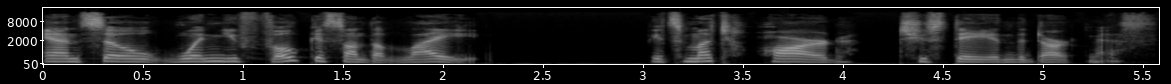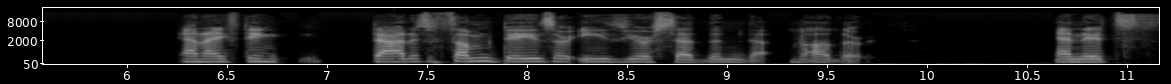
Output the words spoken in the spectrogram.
And so when you focus on the light, it's much hard to stay in the darkness. And I think that is some days are easier said than mm-hmm. others. And it's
